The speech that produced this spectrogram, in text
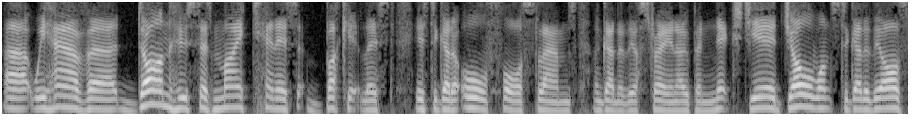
Uh, we have uh, Don who says my tennis bucket list is to go to all four slams and go to the Australian Open next year. Joel wants to go to the Oz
